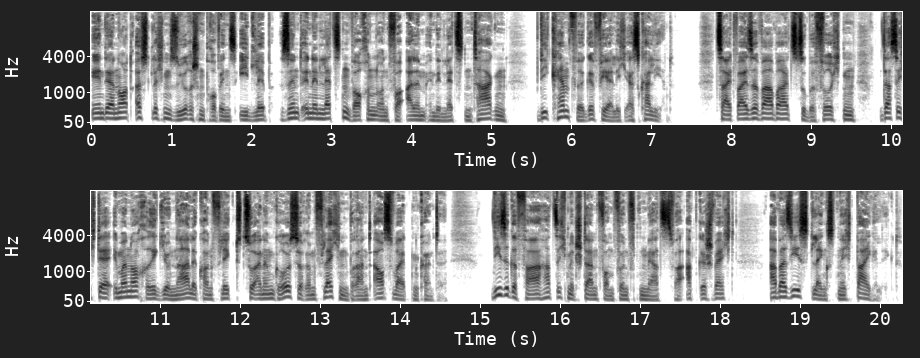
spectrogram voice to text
In der nordöstlichen syrischen Provinz Idlib sind in den letzten Wochen und vor allem in den letzten Tagen die Kämpfe gefährlich eskaliert. Zeitweise war bereits zu befürchten, dass sich der immer noch regionale Konflikt zu einem größeren Flächenbrand ausweiten könnte. Diese Gefahr hat sich mit Stand vom 5. März zwar abgeschwächt, aber sie ist längst nicht beigelegt.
